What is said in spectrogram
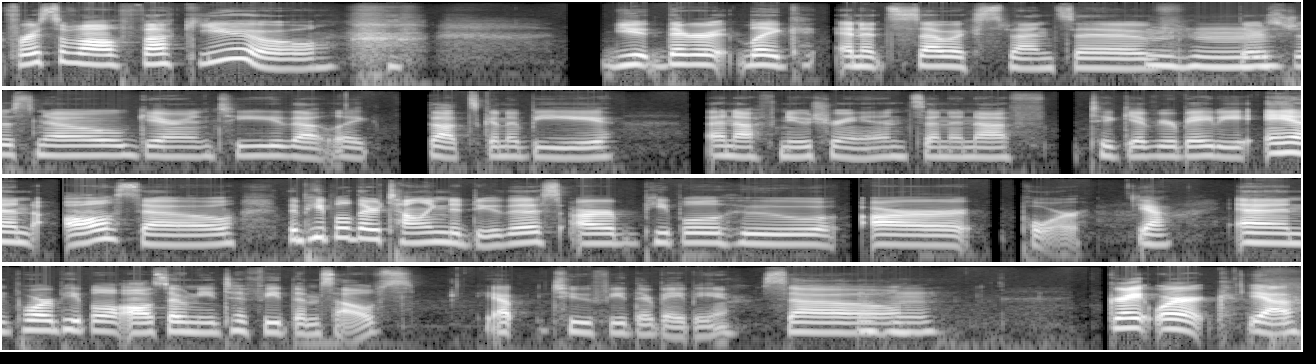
first of all, fuck you. you they're like, and it's so expensive. Mhm. There's just no guarantee that like that's gonna be enough nutrients and enough to give your baby. And also, the people they're telling to do this are people who are poor. Yeah. And poor people also need to feed themselves Yep. to feed their baby. So Mhm. great work. Yeah.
